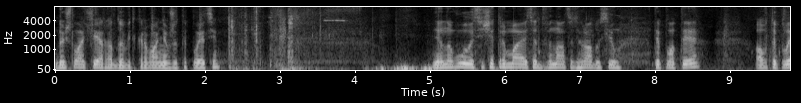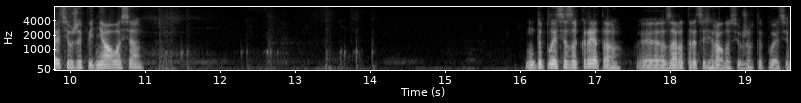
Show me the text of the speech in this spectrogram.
Дійшла черга до відкривання вже теплиці. Я на вулиці ще тримається 12 градусів теплоти, а в теплиці вже піднялося Ну, теплиця закрита, е, зараз 30 градусів вже в теплиці.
